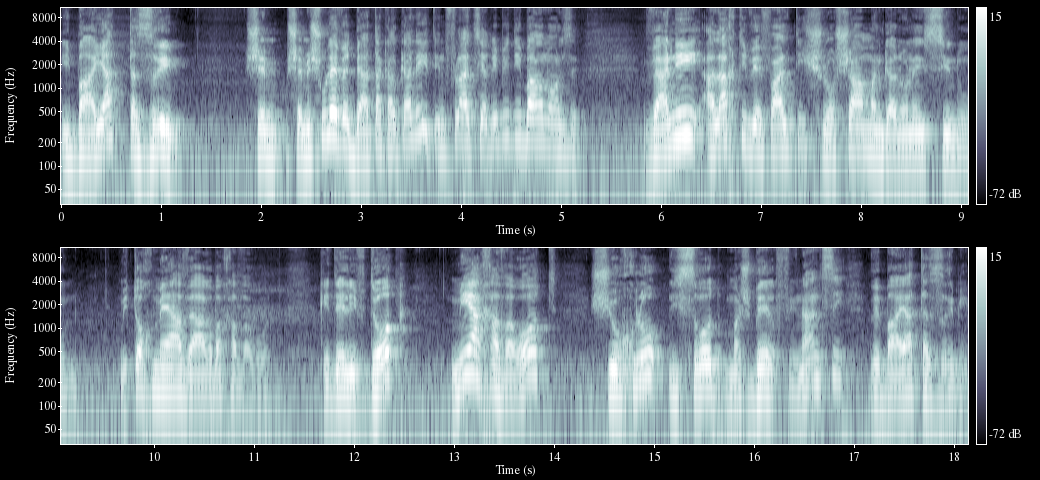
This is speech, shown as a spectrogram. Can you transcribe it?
היא בעיית תזרים, שמשולבת בהאטה כלכלית, אינפלציה, ריבית, דיברנו על זה. ואני הלכתי והפעלתי שלושה מנגנוני סינון מתוך 104 חברות, כדי לבדוק מי החברות שיוכלו לשרוד משבר פיננסי ובעיית תזרימים.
